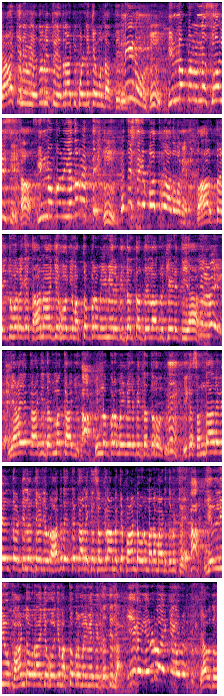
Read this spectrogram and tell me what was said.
ಯಾಕೆ ನೀವು ಎದುರು ನಿಂತು ಎದುರಾಕಿಕೊಳ್ಳಿಕ್ಕೆ ಮುಂದಾಗ್ತೀರಿ? ನೀನು ಹ್ಮ್. ಇನ್ನೊಬ್ಬರನ್ನ ಸೋಲಿಸಿ. ಇನ್ನೊಬ್ಬರ ಎದುರು ನಿತ್ತೆ ಹ್ಮ್. ಪ್ರತಿಷ್ಠೆಗೆ ನೀನು ಭಾರತ ಇದುವರೆಗೆ ತಾನಾಗಿ ಹೋಗಿ ಮತ್ತೊಬ್ಬರ ಮೈ ಮೇಲೆ ಬಿದ್ದಂತದ್ದೆಲ್ಲಾದ್ರೂ ಕೇಳಿದ್ದೀಯಾ? ನ್ಯಾಯಕ್ಕಾಗಿ ಧರ್ಮಕ್ಕಾಗಿ. ಇನ್ನೊಬ್ಬರ ಮೈ ಮೇಲೆ ಬಿದ್ದದ್ದು ಹೌದು. ಈಗ ಸಂಧಾನವೇ ಅಂತ ಅಡ್ಡಿಲ್ಲ ಅಂತ ಹೇಳಿ ಅವರು ಆಗದೇ ಇದ್ದ ಕಾಲಕ್ಕೆ ಸಂಗ್ರಾಮಕ್ಕೆ ಪಾಂಡವರು ಮನ ಮಾಡಿದ್ದು ಬಿಟ್ರೆ ಎಲ್ಲಿಯೂ ಪಾಂಡವರಾಗಿ ಹೋಗಿ ಮತ್ತೊಬ್ಬರ ಮೈ ಮೇಲೆ ಬಿದ್ದದ್ದಿಲ್ಲ. ಈಗ ಎರಡು ಆಯ್ಕೆಗಳು ಯಾವುದು?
